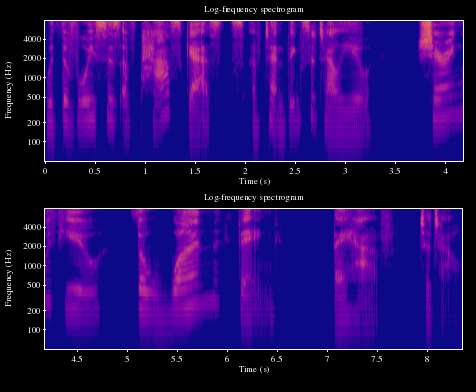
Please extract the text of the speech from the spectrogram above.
with the voices of past guests of 10 Things to Tell You, sharing with you the one thing they have to tell.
